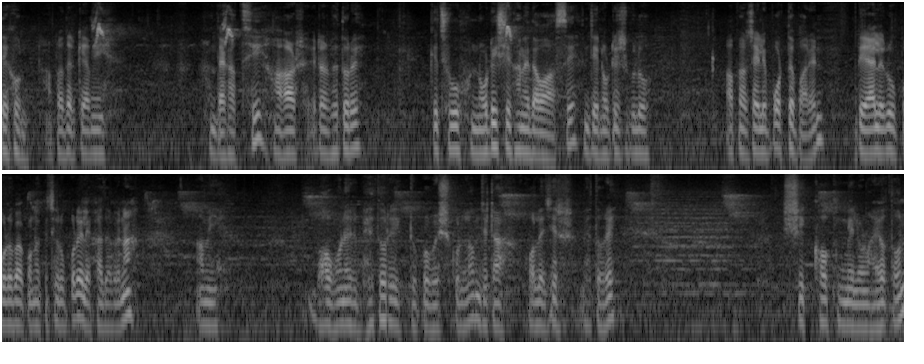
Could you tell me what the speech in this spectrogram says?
দেখুন, আপনাদেরকে আমি দেখাচ্ছি। আর এটার ভেতরে কিছু নোটিশ এখানে দেওয়া আছে, যে নোটিশগুলো আপনারা চাইলে পড়তে পারেন। দেয়ালের উপরে বা কোনো কিছুর উপরে লেখা যাবে না। আমি ভবনের ভেতরে একটু প্রবেশ করলাম, যেটা কলেজের ভেতরে। শিক্ষক মিলনায়তন,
